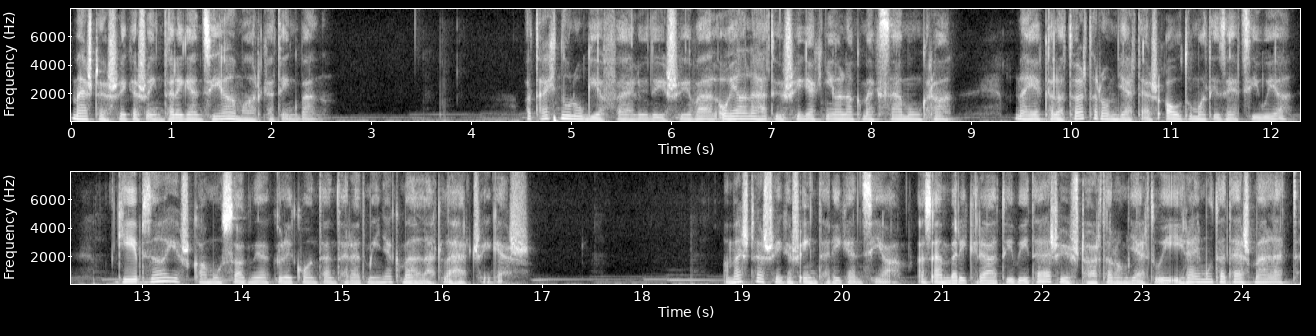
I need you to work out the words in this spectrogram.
Mesterséges intelligencia a marketingben. A technológia fejlődésével olyan lehetőségek nyílnak meg számunkra, melyekkel a tartalomgyártás automatizációja gépza és kamuszag nélküli kontent eredmények mellett lehetséges. A mesterséges intelligencia az emberi kreativitás és tartalomgyártói iránymutatás mellett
